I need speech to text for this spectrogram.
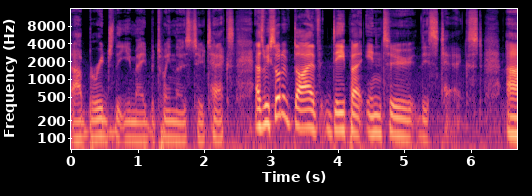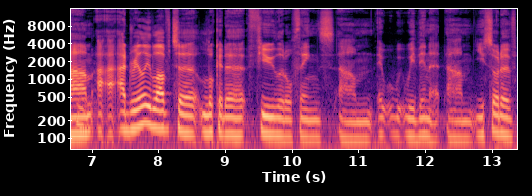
uh, bridge that you made between those two texts. As we sort of dive deeper into this text, um, I, I- I'd really love to look at a few little things um, it, w- within it. Um, you sort of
